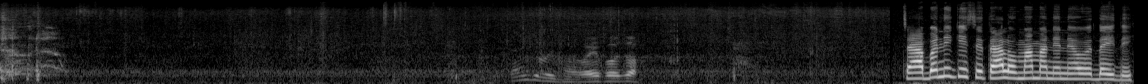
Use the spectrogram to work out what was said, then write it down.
વૈભવ જો. ચા બની ગઈ છે તો હાલો મામાને એને હવે દઈ દઈ.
